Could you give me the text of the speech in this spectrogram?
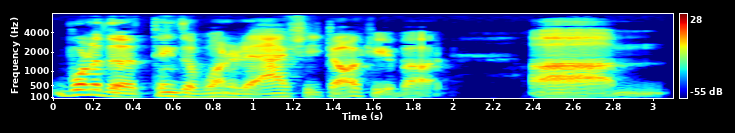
one of the things I wanted to actually talk to you about, um,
